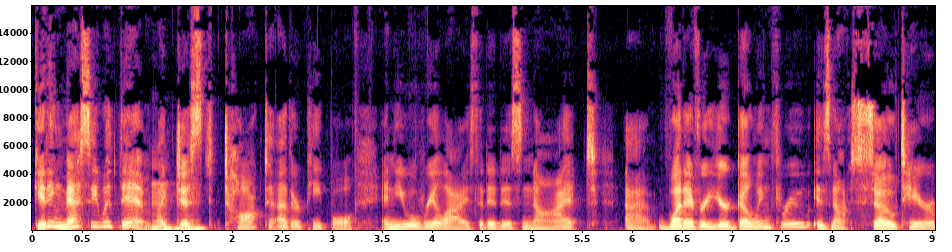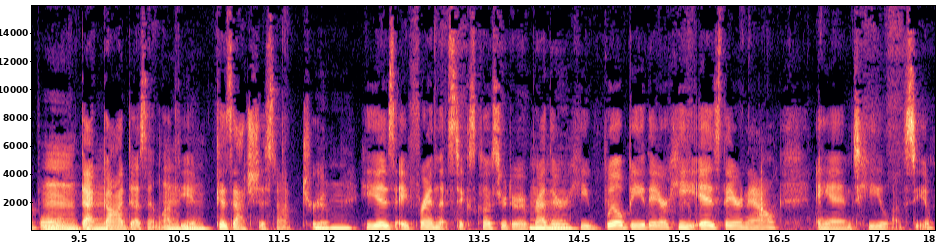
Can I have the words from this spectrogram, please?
getting messy with them. Like mm-hmm. just talk to other people, and you will realize that it is not. Um, whatever you're going through is not so terrible that mm-hmm. God doesn't love you mm-hmm. because that's just not true. He is a friend that sticks closer to a brother. He will be there. He is there now, and he loves you.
